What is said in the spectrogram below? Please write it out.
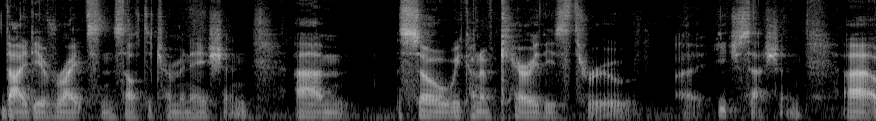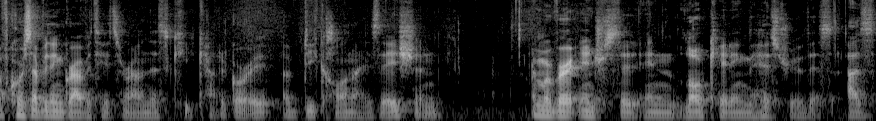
the idea of rights and self determination. Um, so we kind of carry these through uh, each session. Uh, of course, everything gravitates around this key category of decolonization. And we're very interested in locating the history of this as,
